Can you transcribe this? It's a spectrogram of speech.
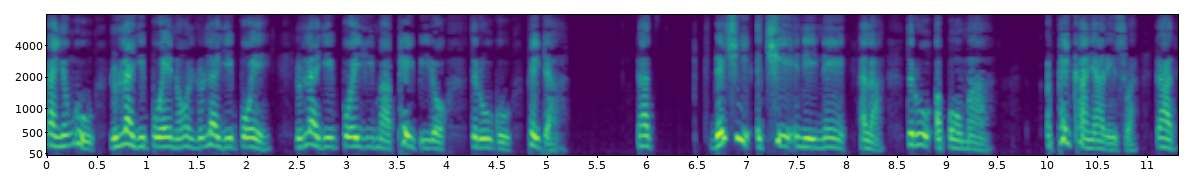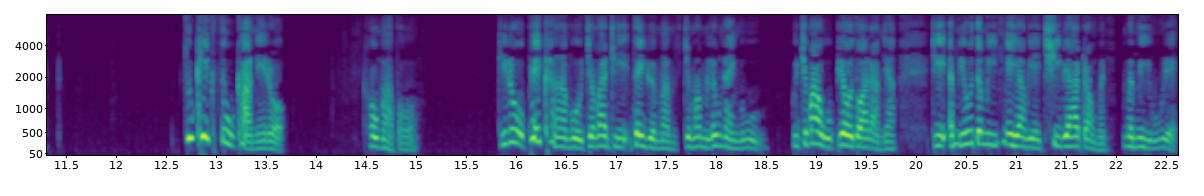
တန်ယုံကိုလွတ်လပ်ရေးပွဲနော်လွတ်လပ်ရေးပွဲ လွတ်လပ်ရေးပွဲကြီးမှာဖိတ်ပြီးတော့သူတို့ကိုဖိတ်တာဒါလက်ရှိအခြေအနေနဲ့ဟလာသူတို့အပေါ်မှာအဖိတ်ခံရတယ်ဆိုတာဒါသူခိကသူခါနေတော့ဟုတ်မှာပေါ့ဒီလိုအဖိတ်ခံဖို့ကျမဒီအသိရွယ်မှာကျမမလုပ်နိုင်ဘူးခုကျမကိုပြောသွားတာများဒီအမျိုးသမီးနှစ်ယောက်ရဲ့ခြိပြားတောင်မမီဘူးတဲ့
